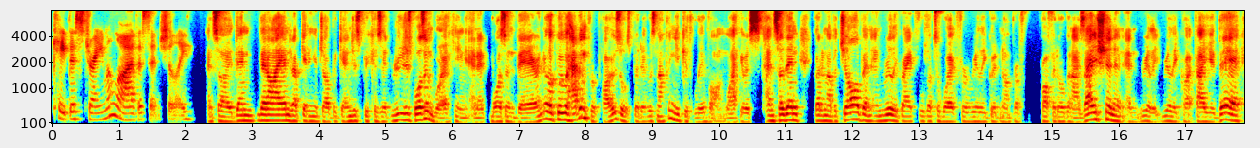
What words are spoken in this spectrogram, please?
keep this dream alive essentially. And so then then I ended up getting a job again just because it just wasn't working and it wasn't there. And look, we were having proposals, but it was nothing you could live on. Like it was, and so then got another job and, and really grateful, got to work for a really good non-profit organization and, and really, really quite valued there.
